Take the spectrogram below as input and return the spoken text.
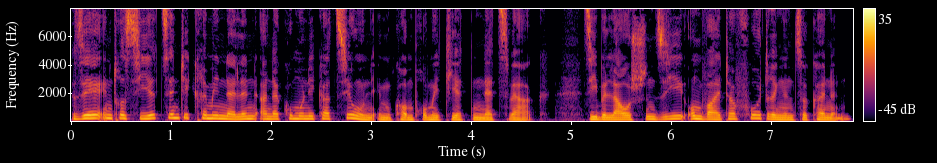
Sehr interessiert sind die Kriminellen an der Kommunikation im kompromittierten Netzwerk. Sie belauschen sie, um weiter vordringen zu können.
